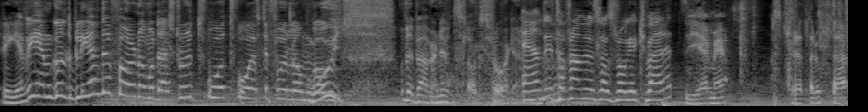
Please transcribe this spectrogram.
Tre VM-guld blev det för dem och där står det 2-2 efter full omgång. Och vi behöver en utslagsfråga. Andy tar fram utslagsfrågekuvertet. Jag är med. Sprättar upp det här.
